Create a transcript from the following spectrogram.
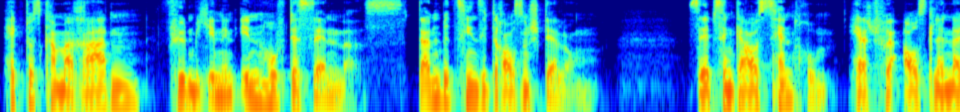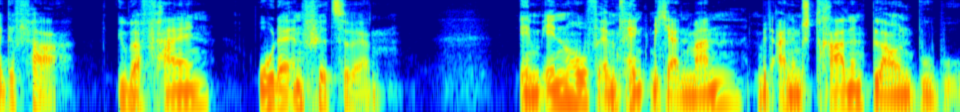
Hectors Kameraden führen mich in den Innenhof des Senders. Dann beziehen sie draußen Stellung. Selbst in Gaos Zentrum herrscht für Ausländer Gefahr, überfallen oder entführt zu werden. Im Innenhof empfängt mich ein Mann mit einem strahlend blauen Bubu.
